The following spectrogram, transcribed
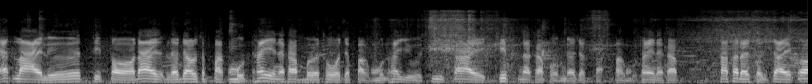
อดไลน์หรือติดต่อได้แล้วเราจะปักหมุดให้นะครับ เบอร์โทรจะปักหมุดให้อยู่ที่ใต้คลิปนะครับผมเดี๋ยวจะปักหมุดให้นะครับถ้าท่านใดสนใจก็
